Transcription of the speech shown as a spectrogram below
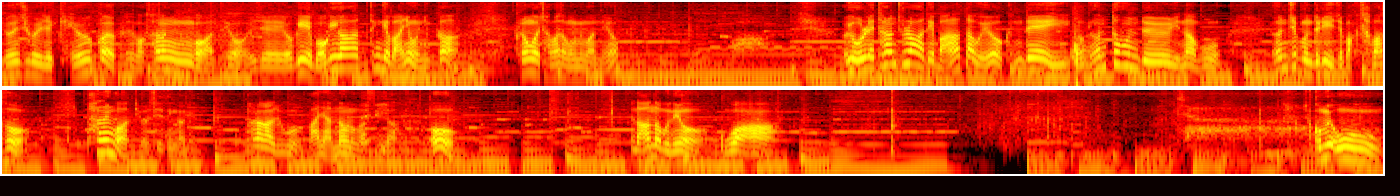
이런 식으로 이제 개울가 옆에서 막 사는 것 같아요. 이제 여기에 먹이 같은 게 많이 오니까 그런 걸 잡아서 먹는 것 같네요. 와. 여기 원래 타란툴라가 되게 많았다고 해요. 근데 이, 여기 헌터분들이나 뭐 현지분들이 이제 막 잡아서 파는 것 같아요. 제 생각엔. 팔아가지고 많이 안 나오는 것 같습니다. 어. 나왔나 보네요. 와. 거미 오.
